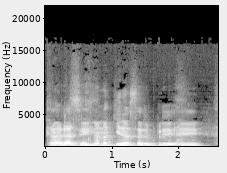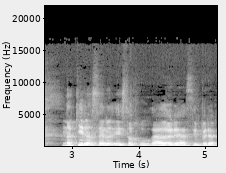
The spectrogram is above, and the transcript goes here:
cara que Sí. no, no quiero ser... pre- eh, no quiero ser esos jugadores así, pero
